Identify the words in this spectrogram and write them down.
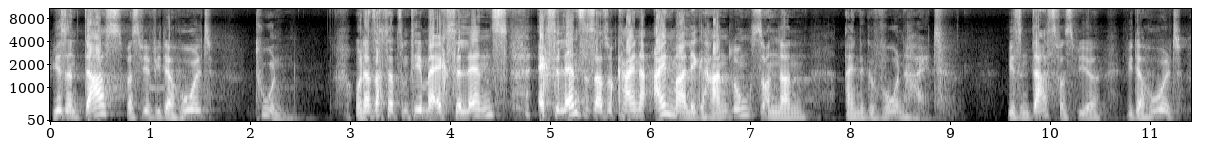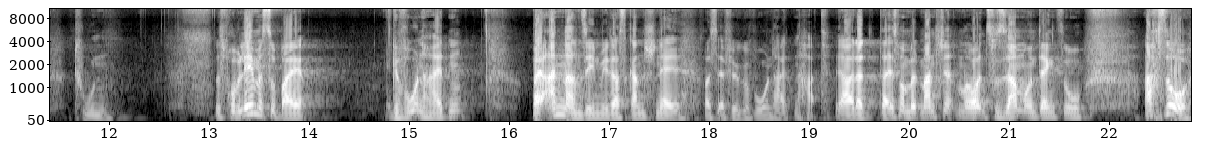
wir sind das, was wir wiederholt tun. Und dann sagt er zum Thema Exzellenz, Exzellenz ist also keine einmalige Handlung, sondern eine Gewohnheit. Wir sind das, was wir wiederholt tun. Das Problem ist so bei Gewohnheiten. Bei anderen sehen wir das ganz schnell, was er für Gewohnheiten hat. Ja, da, da ist man mit manchen Leuten zusammen und denkt so, ach so,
